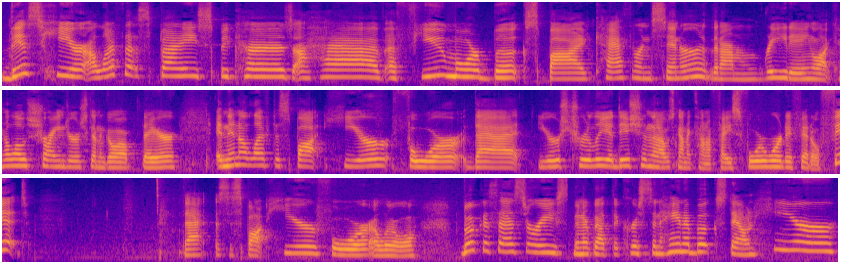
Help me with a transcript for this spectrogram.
This here, I left that space because I have a few more books by Katherine Center that I'm reading, like Hello Stranger is going to go up there. And then I left a spot here for that Yours Truly edition that I was going to kind of face forward if it'll fit that is the spot here for a little book accessories. Then I've got the Kristin Hannah books down here.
